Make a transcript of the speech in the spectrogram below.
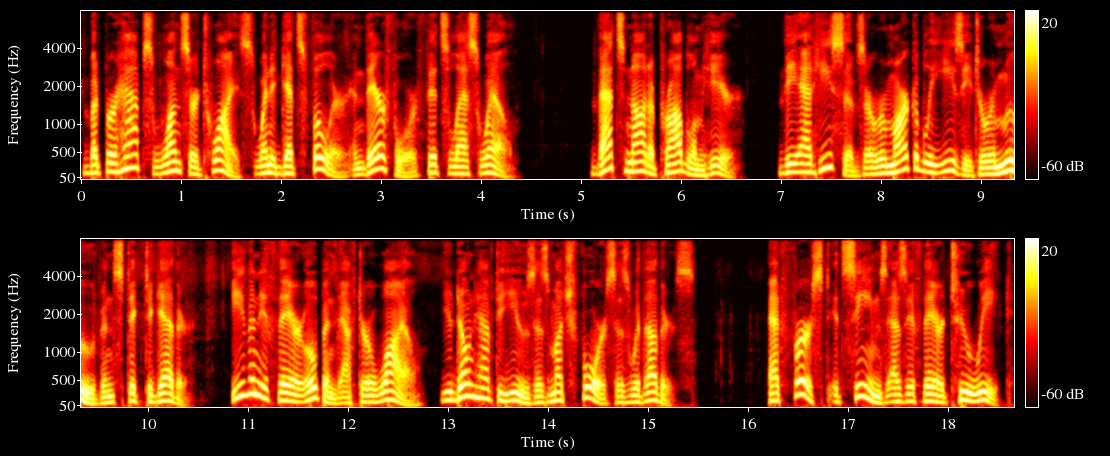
But perhaps once or twice when it gets fuller and therefore fits less well. That's not a problem here. The adhesives are remarkably easy to remove and stick together. Even if they are opened after a while, you don't have to use as much force as with others. At first it seems as if they are too weak.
